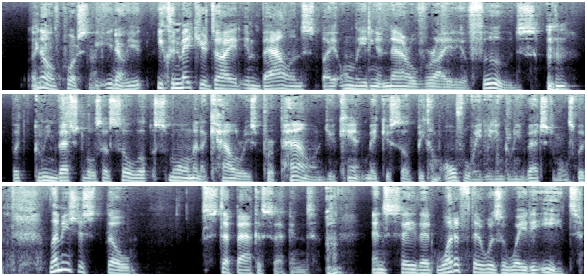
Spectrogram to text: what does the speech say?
like, no, of course not. You know, you, you can make your diet imbalanced by only eating a narrow variety of foods. Mm-hmm. But green vegetables have so small amount of calories per pound, you can't make yourself become overweight eating green vegetables. But let me just, though, step back a 2nd uh-huh. and say that what if there was a way to eat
